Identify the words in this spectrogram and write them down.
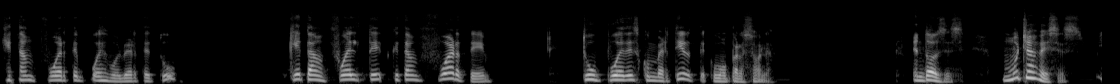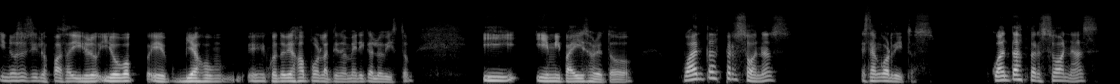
¿qué tan fuerte puedes volverte tú? ¿Qué tan fuerte, qué tan fuerte tú puedes convertirte como persona? Entonces, muchas veces, y no sé si los pasa, yo, yo eh, viajo, eh, cuando he viajado por Latinoamérica lo he visto, y, en mi país sobre todo, ¿cuántas personas están gorditos? ¿Cuántas personas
